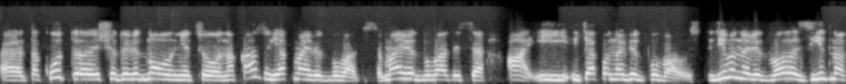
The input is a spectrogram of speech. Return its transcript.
Е, так от е, щодо відновлення цього наказу, як має відбуватися? Має відбуватися, а і як воно відбувалось? Тоді воно відбувалося згідно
